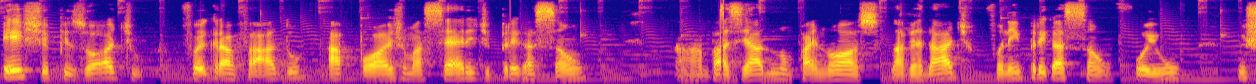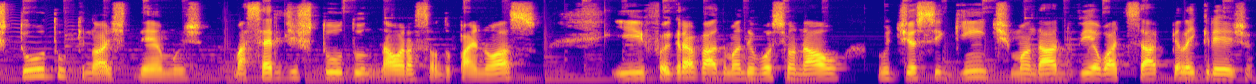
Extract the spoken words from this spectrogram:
Este episódio foi gravado após uma série de pregação ah, baseado no Pai Nosso. Na verdade, foi nem pregação, foi um, um estudo que nós demos, uma série de estudo na oração do Pai Nosso, e foi gravado uma devocional no dia seguinte, mandado via WhatsApp pela igreja.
